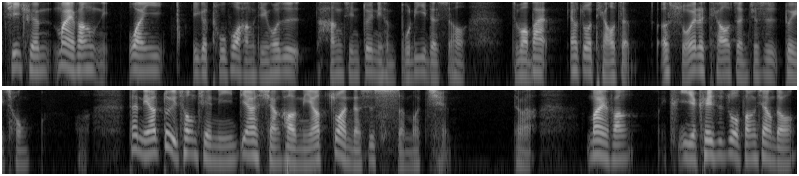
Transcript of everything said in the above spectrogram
期权卖方你万一一个突破行情，或是行情对你很不利的时候，怎么办？要做调整，而所谓的调整就是对冲。但你要对冲前，你一定要想好你要赚的是什么钱，对吧？卖方也可以是做方向的哦，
